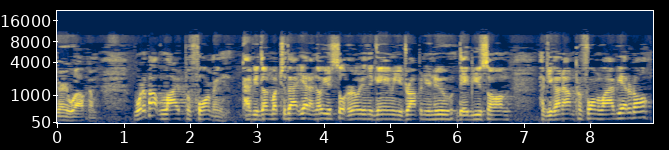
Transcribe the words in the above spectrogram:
Very welcome. What about live performing? Have you done much of that yet? I know you're still early in the game and you're dropping your new debut song. Have you gone out and performed live yet at all?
